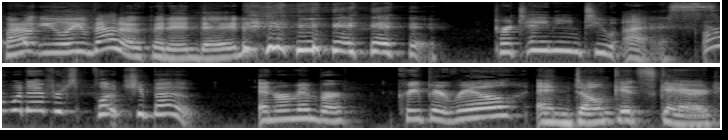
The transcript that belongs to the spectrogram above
Why don't you leave that open ended? Pertaining to us. or whatever floats your boat. And remember, Creep it real and don't get scared.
